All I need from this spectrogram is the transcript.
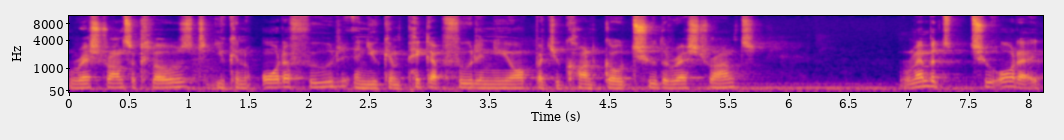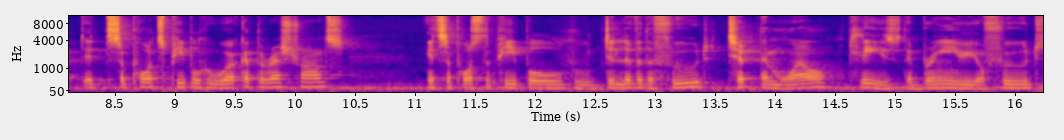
Restaurants are closed. You can order food and you can pick up food in New York, but you can't go to the restaurant. Remember to order, it, it supports people who work at the restaurants. It supports the people who deliver the food. Tip them well, please. They're bringing you your food.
